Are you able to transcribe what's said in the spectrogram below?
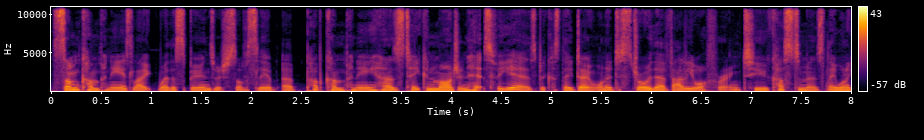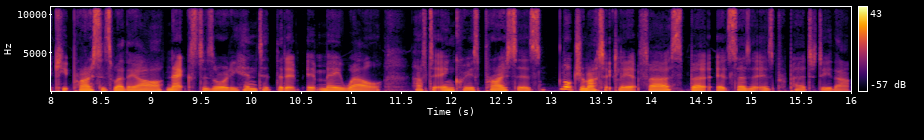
Some companies, like Wetherspoons, which is obviously a, a pub company, has taken margin hits for years because they don't want to destroy their value offering to customers. They want to keep prices where they are. Next has already hinted that it, it may well have to increase prices, not dramatically at first, but it says it is prepared to do that.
